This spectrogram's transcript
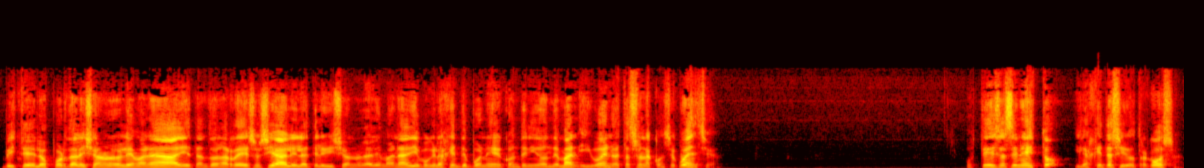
viste, los portales ya no los lee nadie, tanto en las redes sociales, la televisión no la lee nadie porque la gente pone contenido on demand. Y bueno, estas son las consecuencias. Ustedes hacen esto y la gente hace otra cosa.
